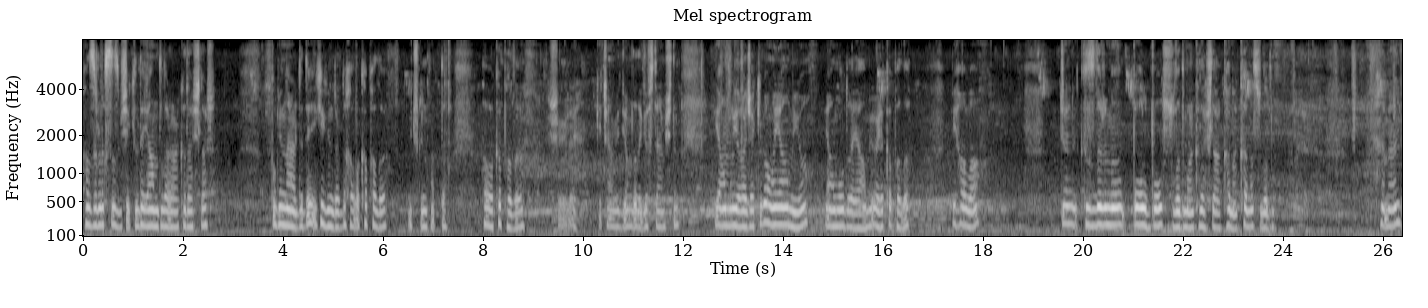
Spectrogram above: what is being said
hazırlıksız bir şekilde yandılar arkadaşlar. Bugünlerde de iki gündür de hava kapalı. Üç gün hatta hava kapalı. Şöyle geçen videomda da göstermiştim. Yağmur yağacak gibi ama yağmıyor. Yağmur da yağmıyor. Öyle kapalı bir hava. Dün kızlarımı bol bol suladım arkadaşlar. Kana kana suladım. Hemen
